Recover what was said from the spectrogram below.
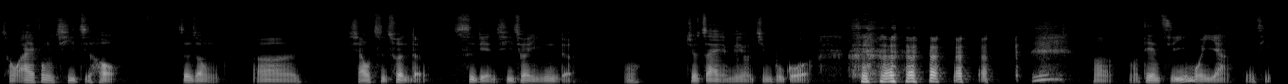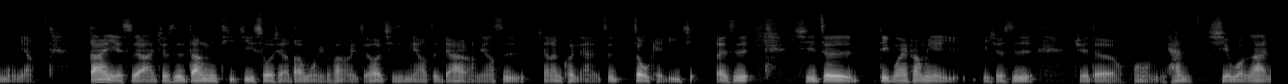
从 iPhone 七之后，这种呃，小尺寸的四点七寸荧幕的，哦，就再也没有进步过。哦，电池一模一样，电池一模一样。当然也是啊，就是当你体积缩小到某一个范围之后，其实你要增加容量是相当困难的，这这我可以理解。但是其实这另外一方面，也也就是觉得，哦，你看写文案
